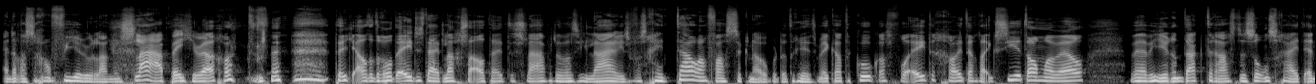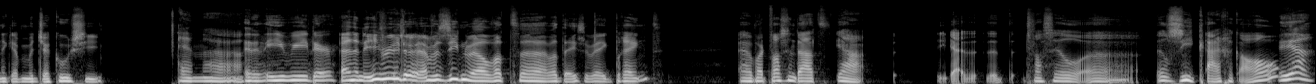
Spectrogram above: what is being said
En dan was ze gewoon vier uur lang in slaap, weet je wel. Gewoon dat je altijd rond etenstijd lag ze altijd te slapen. Dat was hilarisch. Er was geen touw aan vast te knopen, dat ritme. Ik had de koelkast vol eten gegooid. Ik dacht, nou, ik zie het allemaal wel. We hebben hier een dakterras, de zon schijnt en ik heb mijn jacuzzi. En, eh, En een e-reader. en een e-reader. En we zien wel wat, eh, wat deze week brengt. Eh, maar het was inderdaad, ja, ja het, het was heel, heel ziek eigenlijk al. Ja,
